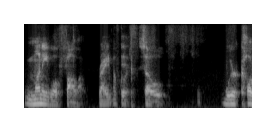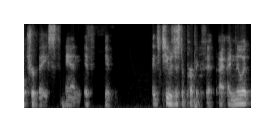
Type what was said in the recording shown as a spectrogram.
money will follow, right? Of course. It, so we're culture based, and if if she was just a perfect fit, I, I knew it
